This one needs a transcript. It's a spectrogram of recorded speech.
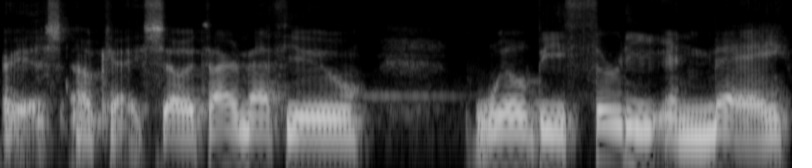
There he is. Okay, so Tyrann Mathieu will be 30 in May.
